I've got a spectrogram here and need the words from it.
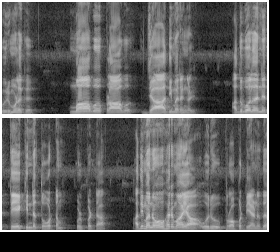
കുരുമുളക് മാവ് പ്ലാവ് ജാതിമരങ്ങൾ അതുപോലെ തന്നെ തേക്കിന്റെ തോട്ടം ഉൾപ്പെട്ട അതിമനോഹരമായ ഒരു പ്രോപ്പർട്ടിയാണിത്.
